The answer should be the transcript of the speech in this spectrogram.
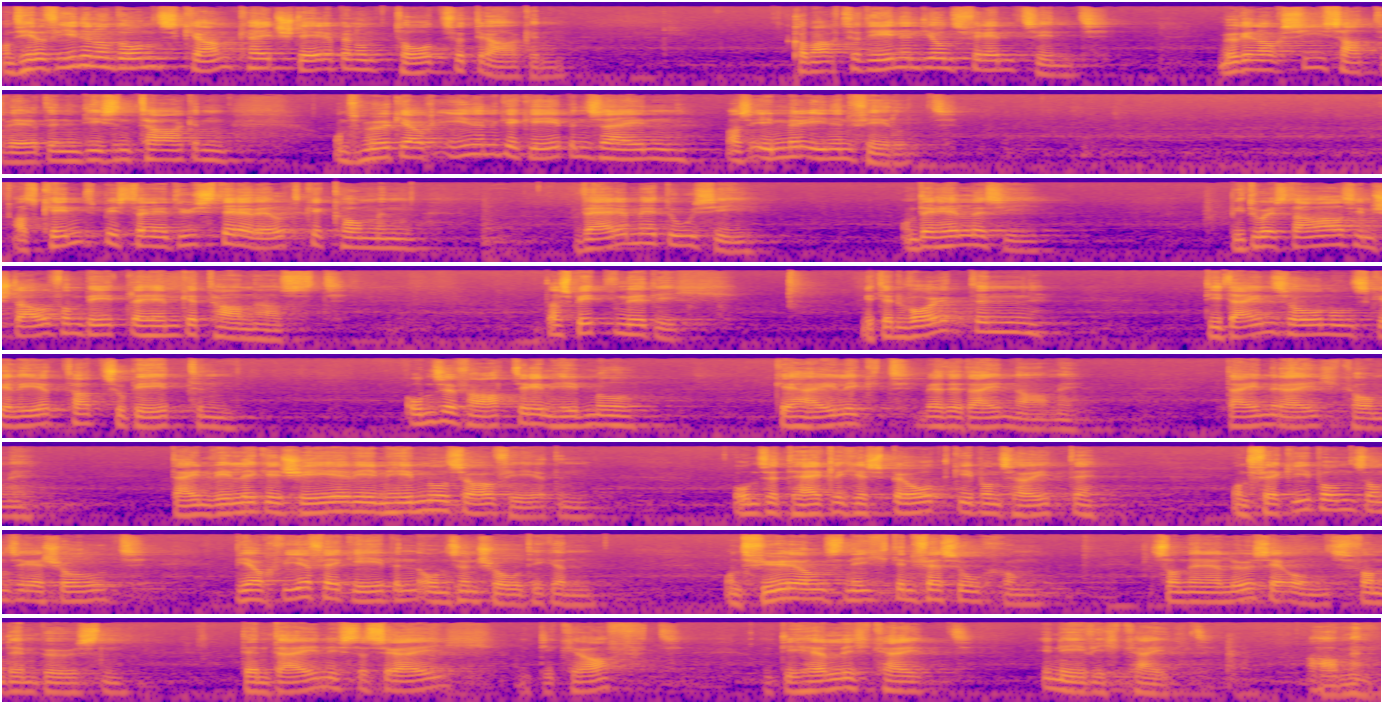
und hilf ihnen und uns, Krankheit, Sterben und Tod zu tragen. Komm auch zu denen, die uns fremd sind. Mögen auch sie satt werden in diesen Tagen und möge auch ihnen gegeben sein, was immer ihnen fehlt. Als Kind bist du in eine düstere Welt gekommen. Wärme du sie und erhelle sie, wie du es damals im Stall von Bethlehem getan hast. Das bitten wir dich mit den Worten, die dein Sohn uns gelehrt hat zu beten. Unser Vater im Himmel, geheiligt werde dein Name, dein Reich komme Dein Wille geschehe wie im Himmel so auf Erden. Unser tägliches Brot gib uns heute und vergib uns unsere Schuld, wie auch wir vergeben unseren Schuldigen. Und führe uns nicht in Versuchung, sondern erlöse uns von dem Bösen. Denn dein ist das Reich und die Kraft und die Herrlichkeit in Ewigkeit. Amen.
